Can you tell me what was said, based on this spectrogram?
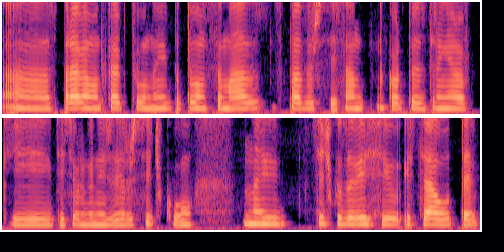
а, справям, откакто нали, пътувам сама, спазваш си сам корто за тренировки, ти си организираш всичко. Нали, всичко зависи изцяло от теб.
